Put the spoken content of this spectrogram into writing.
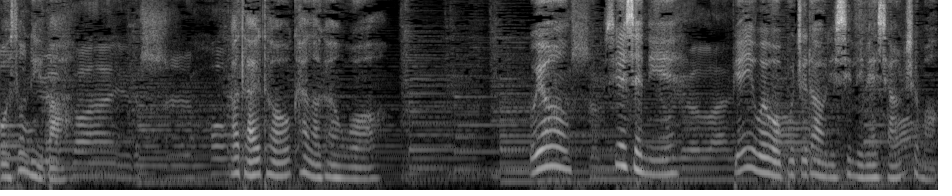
我送你吧。”他抬头看了看我：“不用，谢谢你，别以为我不知道你心里面想什么。”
